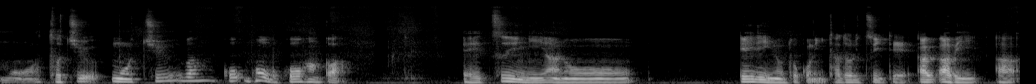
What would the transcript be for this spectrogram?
もう途中もう中盤こほぼ後半か、えーついにあのーエリーのとこにたどり着いてアアビあ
